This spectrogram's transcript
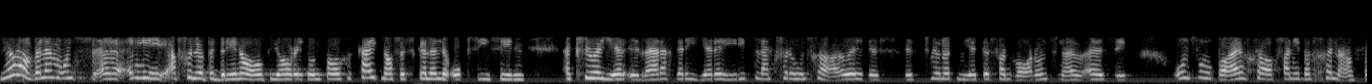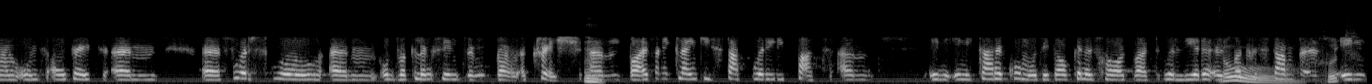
Ja, Willem ons uh, in die afgelope 3 en 'n half jaar het ons al gekyk na verskillende opsies en ek glo regtig dat die Here hierdie plek vir ons gehou het. Dis dis 200 meter van waar ons nou is en ons wil baie graag van die begin af van ons altyd ehm um, 'n uh, voorskool ehm um, ontwikkelingsentrum bou, 'n crash. Ehm um, baie van die kleintjies stap oor hierdie pad. Ehm um, en en die karre kom, ons het al kinders gehad wat oorlede is, Oeh, wat gestamp is goed. en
